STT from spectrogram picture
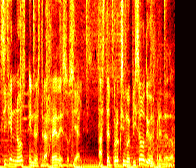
síguenos en nuestras redes sociales. Hasta el próximo episodio, emprendedor.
